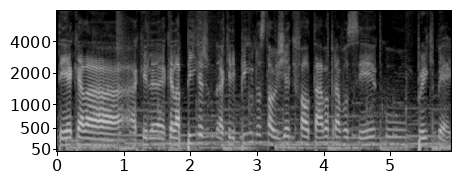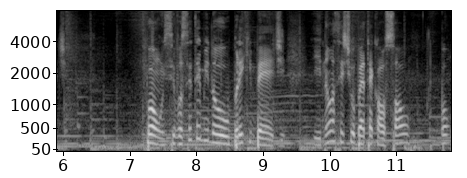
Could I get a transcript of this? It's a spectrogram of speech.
Tem aquela, aquele, aquela pinga, aquele pingo de nostalgia que faltava para você com Breaking Bad. Bom, e se você terminou o Breaking Bad e não assistiu Better Call Saul, bom,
